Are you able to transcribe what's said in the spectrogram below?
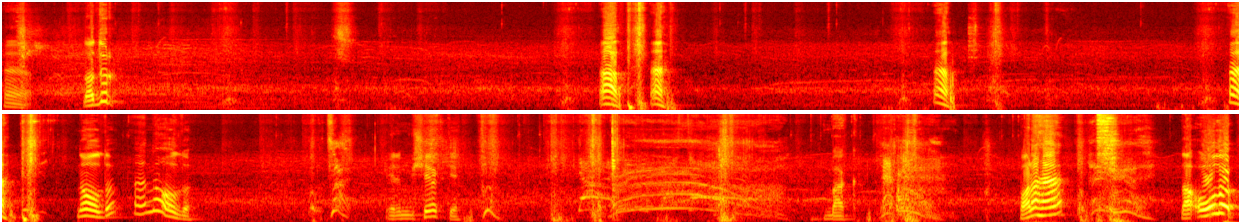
He. La dur. Al. Ha. Ha. Ne oldu? Ha ne oldu? Elim bir şey yok ki. Bak. Bana ha? La oğlum.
